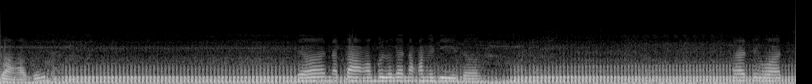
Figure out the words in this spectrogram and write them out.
Gago na. Yun nagkakabulugan na kami dito. 30 watts.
